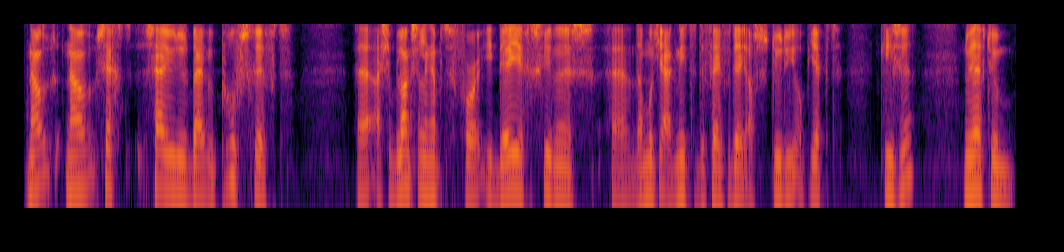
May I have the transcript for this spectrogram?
nou, nou zegt, zei u dus bij uw proefschrift. eh, als je belangstelling hebt voor ideeëngeschiedenis, eh, dan moet je eigenlijk niet de VVD als studieobject kiezen. Nu heeft u een,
